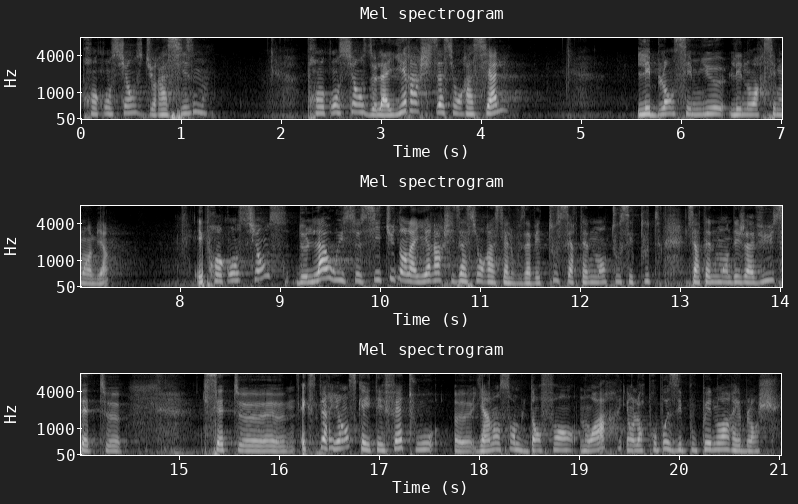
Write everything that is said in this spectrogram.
prend conscience du racisme, prend conscience de la hiérarchisation raciale, les blancs c'est mieux, les noirs c'est moins bien, et prend conscience de là où il se situe dans la hiérarchisation raciale. Vous avez tous certainement, tous et toutes certainement déjà vu cette, euh, cette euh, expérience qui a été faite où euh, il y a un ensemble d'enfants noirs et on leur propose des poupées noires et blanches.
